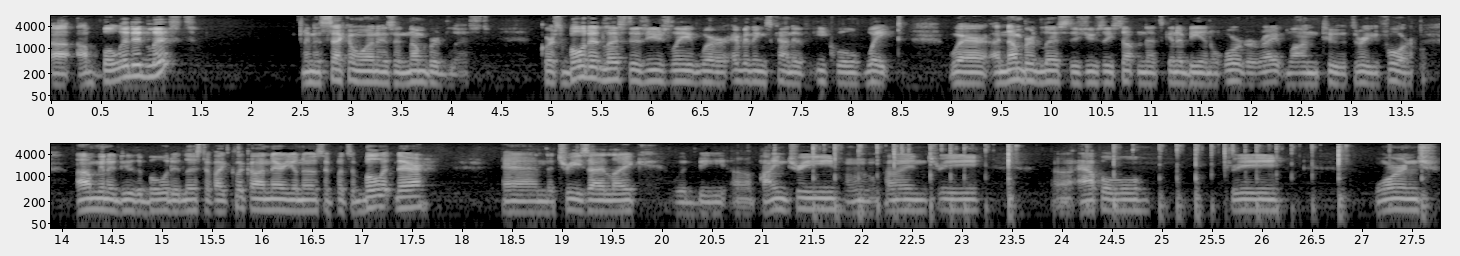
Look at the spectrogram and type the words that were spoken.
uh, a bulleted list, and the second one is a numbered list. Of course, a bulleted list is usually where everything's kind of equal weight, where a numbered list is usually something that's going to be in order, right? One, two, three, four. I'm going to do the bulleted list. If I click on there, you'll notice it puts a bullet there, and the trees I like would be uh, pine tree, mm, pine tree, uh, apple tree, orange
